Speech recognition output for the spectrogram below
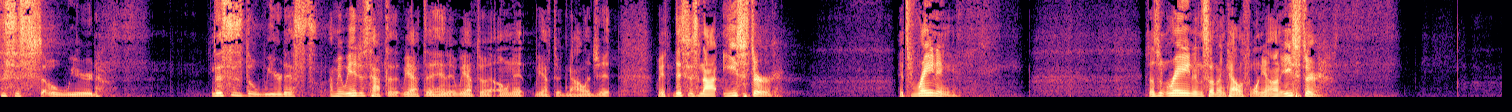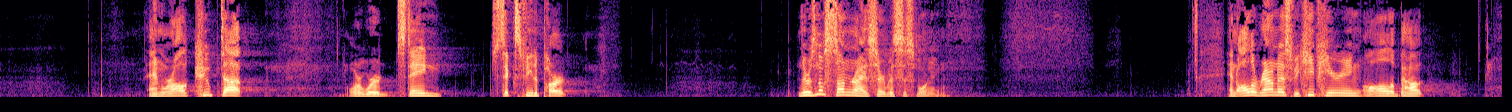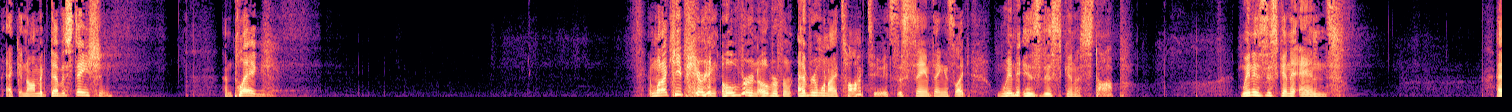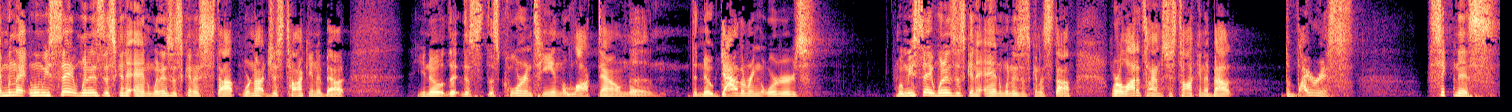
This is so weird. This is the weirdest. I mean, we just have to, we have to hit it. We have to own it. We have to acknowledge it. Have, this is not Easter. It's raining. It doesn't rain in Southern California on Easter. And we're all cooped up, or we're staying six feet apart. There was no sunrise service this morning. And all around us, we keep hearing all about economic devastation and plague. And what I keep hearing over and over from everyone I talk to, it's the same thing. It's like, when is this gonna stop? When is this gonna end? And when, they, when we say, when is this gonna end? When is this gonna stop? We're not just talking about, you know, the, this, this quarantine, the lockdown, the, the no gathering orders. When we say, when is this gonna end? When is this gonna stop? We're a lot of times just talking about the virus, sickness,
